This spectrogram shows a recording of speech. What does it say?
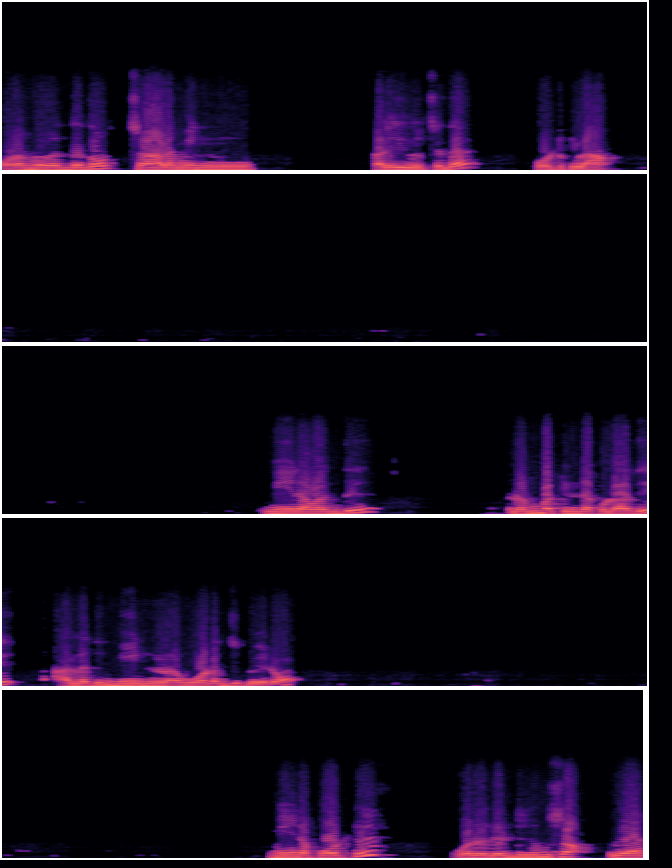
குழம்பு வெந்ததும் சால மீன் கழுவி வச்சதை போட்டுக்கலாம். மீனை வந்து ரொம்ப கிண்டக்கூடாது. அல்லது மீன் உடஞ்சி போயிடும் மீனை போட்டு ஒரு ரெண்டு நிமிஷம் வேக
